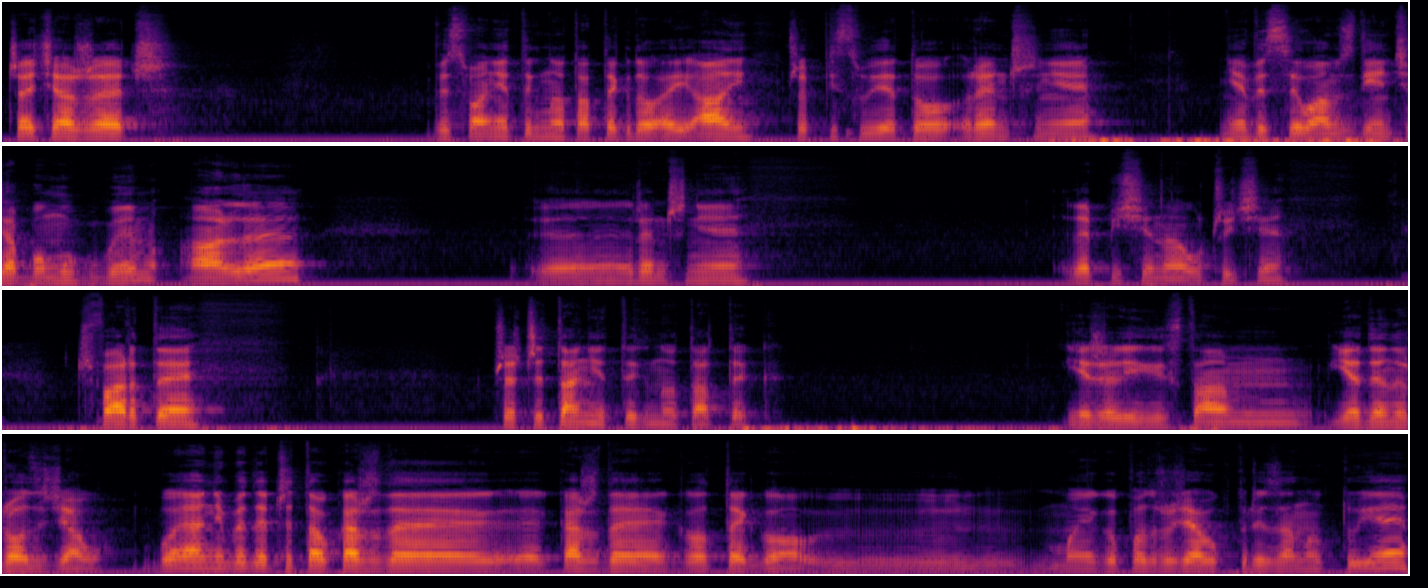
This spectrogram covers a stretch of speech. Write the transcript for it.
Trzecia rzecz. Wysłanie tych notatek do AI. Przepisuję to ręcznie. Nie wysyłam zdjęcia, bo mógłbym, ale ręcznie lepiej się nauczycie. Czwarte. Przeczytanie tych notatek. Jeżeli jest tam jeden rozdział, bo ja nie będę czytał każde, każdego tego yy, mojego podrozdziału, który zanotuję.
